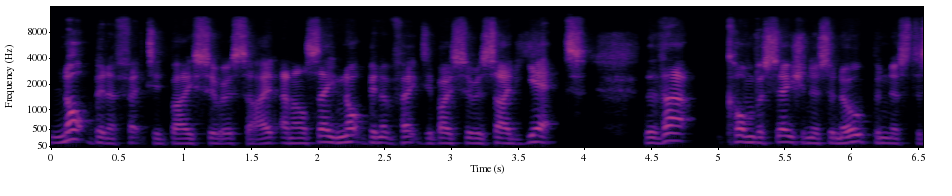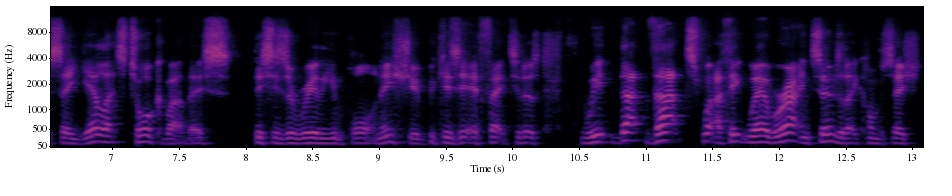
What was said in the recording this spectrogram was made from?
not been affected by suicide, and I'll say not been affected by suicide yet, that that conversation as an openness to say, yeah, let's talk about this. This is a really important issue because it affected us. We that that's what I think where we're at in terms of that conversation.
